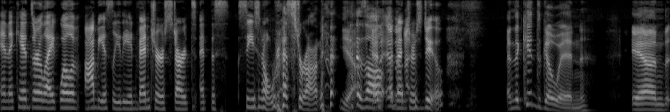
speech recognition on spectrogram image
and the kids are like well obviously the adventure starts at this seasonal restaurant yeah, as all and, and, adventures do. and the kids go in, and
